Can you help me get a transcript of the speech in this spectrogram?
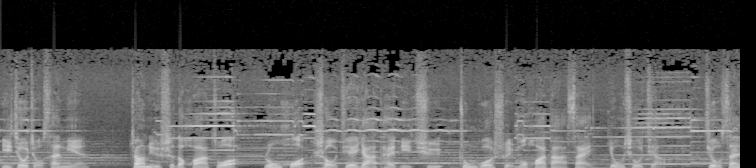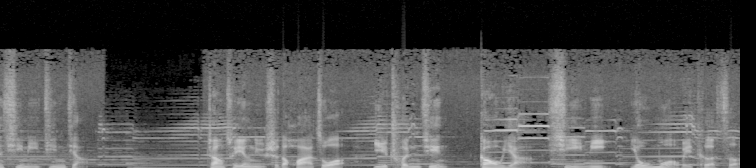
一九九三年。张女士的画作荣获首届亚太地区中国水墨画大赛优秀奖、九三悉尼金奖。张翠英女士的画作以纯净、高雅、细腻、幽默为特色。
